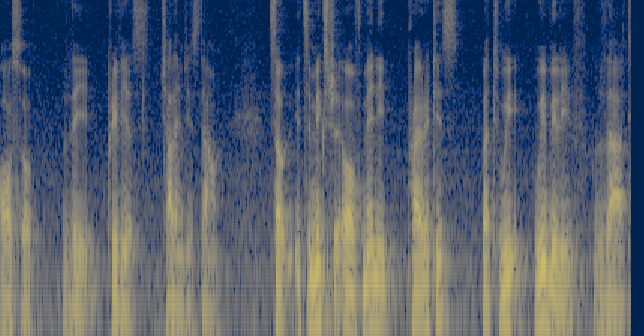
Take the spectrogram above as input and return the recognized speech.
also the previous challenges down. So it's a mixture of many priorities, but we, we believe that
